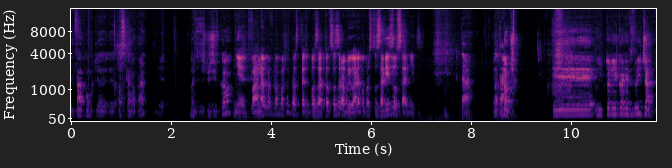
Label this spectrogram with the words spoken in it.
dwa punkty y, Oscarowe. Macie coś przeciwko? Nie, dwa na pewno może dostać, bo za to co zrobił, ale po prostu za Lizusa nic. Tak. No tak. Dobrze. Yy, I to nie koniec wyliczanki,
